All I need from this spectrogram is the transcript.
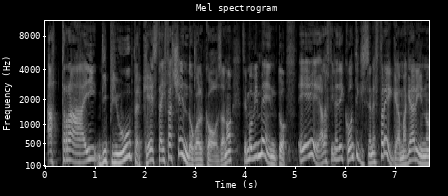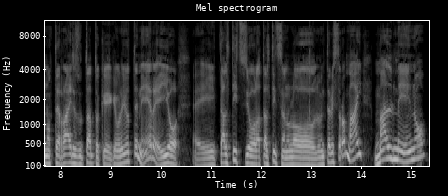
attrai di più perché stai facendo qualcosa, no? Sei in movimento e alla fine dei conti chi se ne frega, magari non otterrai il risultato che, che volevi ottenere, io eh, tal tizio, la tal tizia non lo, lo intervisterò mai, ma almeno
